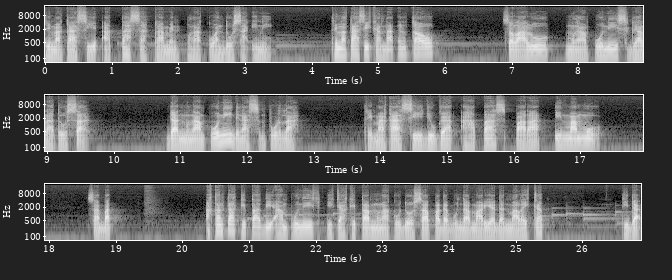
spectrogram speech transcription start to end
terima kasih atas sakramen pengakuan dosa ini. Terima kasih karena Engkau selalu mengampuni segala dosa dan mengampuni dengan sempurna. Terima kasih juga atas para imammu. Sahabat, akankah kita diampuni jika kita mengaku dosa pada Bunda Maria dan malaikat? Tidak.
